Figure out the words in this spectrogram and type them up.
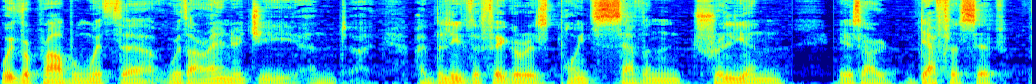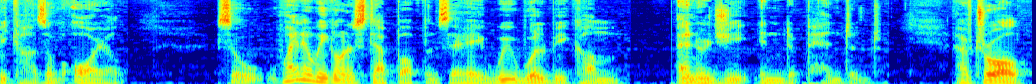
We have a problem with, uh, with our energy, and I believe the figure is 0.7 trillion is our deficit because of oil. So when are we going to step up and say, hey, we will become energy independent? After all,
